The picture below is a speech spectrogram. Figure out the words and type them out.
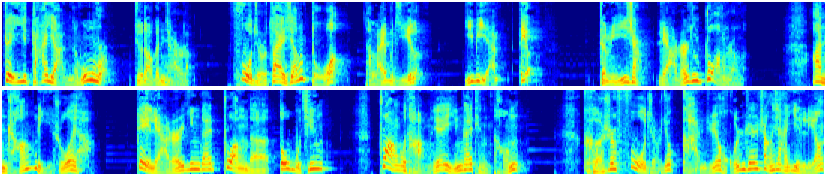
这一眨眼的功夫就到跟前了。富九再想躲，他来不及了。一闭眼，哎呦，这么一下，俩人就撞上了。按常理说呀，这俩人应该撞的都不轻，撞不躺下也应该挺疼。可是富九就感觉浑身上下一凉，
